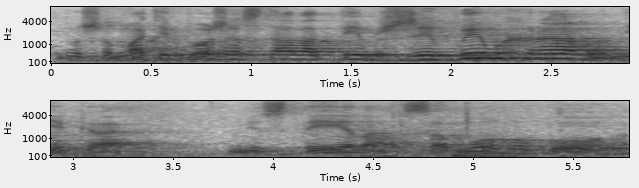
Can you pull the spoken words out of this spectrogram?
тому що Матір Божа стала тим живим храмом, яка вмістила самого Бога.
